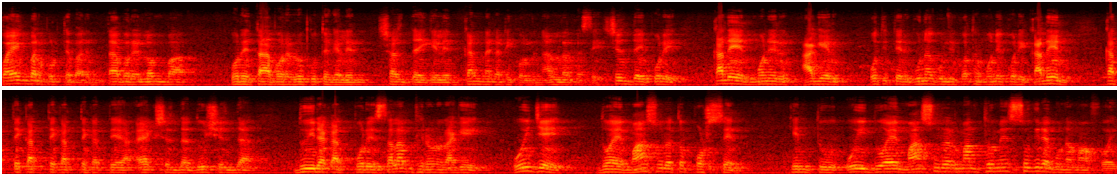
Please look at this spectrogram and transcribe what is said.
কয়েকবার পড়তে পারেন। তারপরে লম্বা পরে তারপরে রুকুতে গেলেন, সাজদায় গেলেন, কান্নাকাটি করলেন আল্লাহর কাছে। সেজদায় পড়ে কাঁদেন মনের আগের অতীতের গুণাগুলির কথা মনে করে কাঁদেন। কাঁদতে কাঁদতে কাঁদতে কাঁদতে এক সেজদা, দুই সেজদা, দুই রাকাত পরে সালাম ফেরানোর আগে ওই যে দোয়ে মাসুরা তো পড়ছেন, কিন্তু ওই দোয়ে মাসুরার মাধ্যমে সগিরা গুণা মাফ হয়।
